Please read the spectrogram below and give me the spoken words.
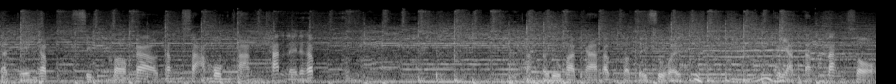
ชัดเจนครับ 10 ต่อ 9 ทั้ง 3 มุมถามท่านเลยนะครับอะไปดูภาพช้าครับสอดสวยๆอื้อหือพยายามตัดตั้งศอก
